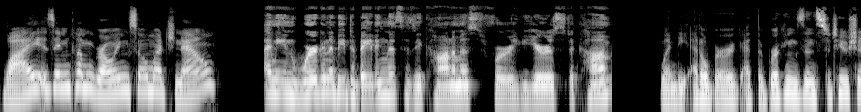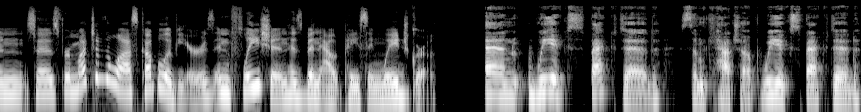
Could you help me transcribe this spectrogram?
Why is income growing so much now? I mean, we're going to be debating this as economists for years to come. Wendy Edelberg at the Brookings Institution says for much of the last couple of years, inflation has been outpacing wage growth. And we expected some catch up. We expected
